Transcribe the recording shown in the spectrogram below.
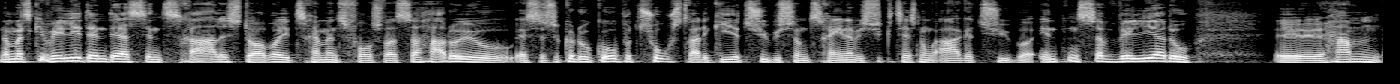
når man skal vælge den der centrale stopper i tremandsforsvar, så har du jo, altså så kan du gå på to strategier typisk som træner, hvis vi skal tage sådan nogle arketyper. Enten så vælger du øh, ham,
